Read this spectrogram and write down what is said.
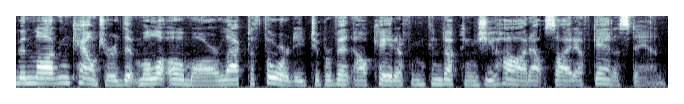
Bin Laden countered that Mullah Omar lacked authority to prevent Al Qaeda from conducting jihad outside Afghanistan.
